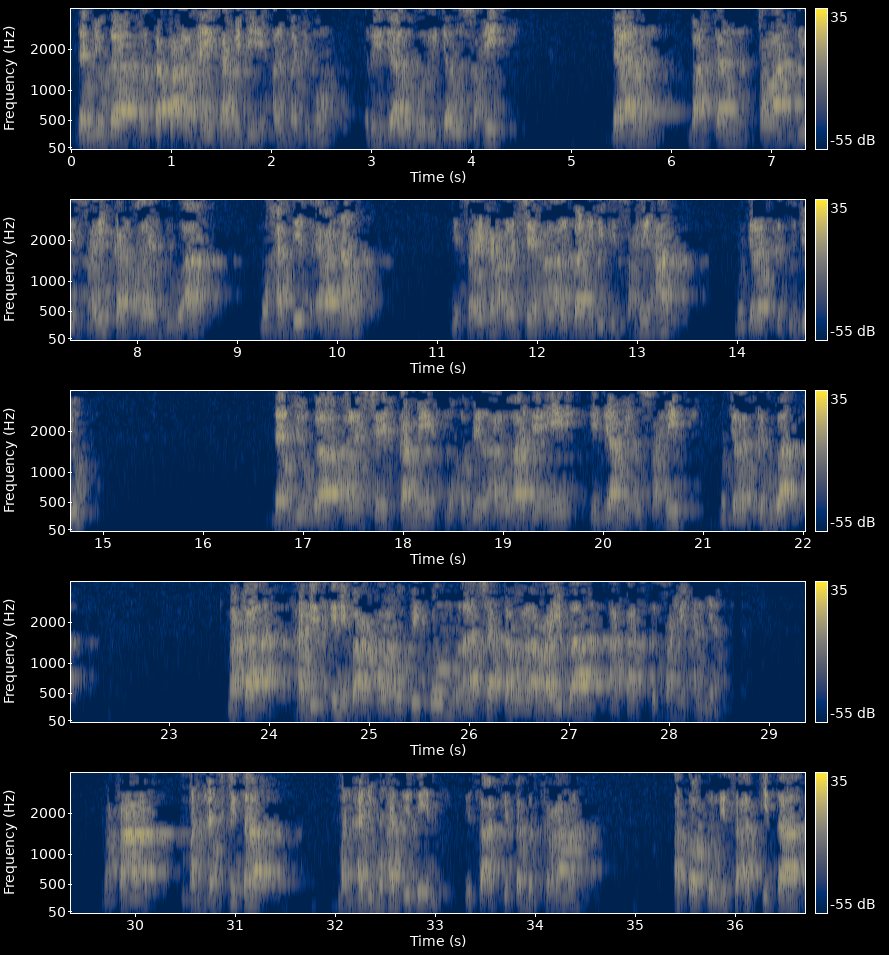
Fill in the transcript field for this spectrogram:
dan juga berkata Al-Haythami di Al-Majmu' rijaluhu rijalu sahih. Dan bahkan telah disahihkan oleh dua muhaddis era now. Disahihkan oleh Syekh Al-Albani di Sahihah, mujalad ke-7. Dan juga oleh Syekh kami Muqbil Al-Wadi'i di Jami'us Sahih, mujalad kedua. Maka hadis ini barakallahu fikum la syakka wala raiba atas kesahihannya. Maka manhaj kita manhaj muhadithin di saat kita berceramah ataupun di saat kita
